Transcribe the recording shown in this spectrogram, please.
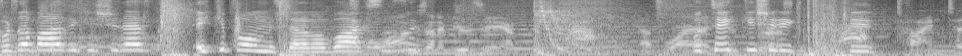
Burada bazı kişiler ekip olmuşlar ama bu haksızlık. Bu tek kişilik bir Time to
